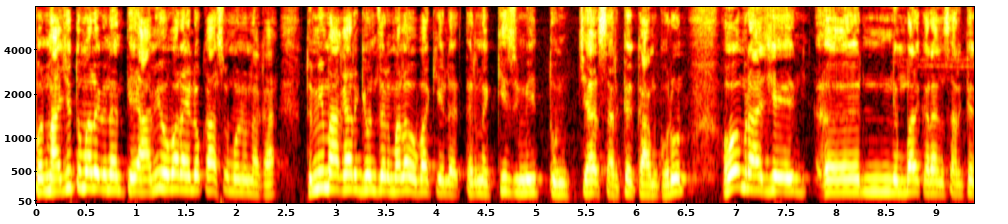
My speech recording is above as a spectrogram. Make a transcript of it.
पण माझी तुम्हाला विनंती आहे आम्ही उभा राहिलो का असं म्हणू नका. तुम्ही माघार घेऊन जर मला उभा केलं तर नक्कीच मी तुमच्यासारखं काम करून ओमराजे राजे निंबाळकरांसारखं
